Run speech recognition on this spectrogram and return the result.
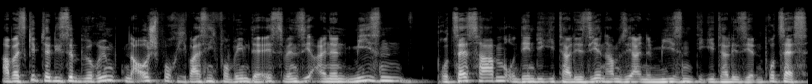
Aber es gibt ja diesen berühmten Ausspruch, ich weiß nicht von wem der ist, wenn Sie einen miesen Prozess haben und den digitalisieren, haben Sie einen miesen digitalisierten Prozess.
